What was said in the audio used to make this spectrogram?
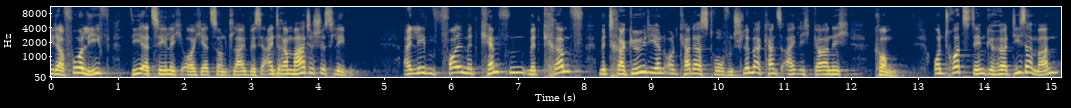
die davor lief, die erzähle ich euch jetzt so ein klein bisschen. Ein dramatisches Leben. Ein Leben voll mit Kämpfen, mit Krampf, mit Tragödien und Katastrophen. Schlimmer kann es eigentlich gar nicht kommen. Und trotzdem gehört dieser Mann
